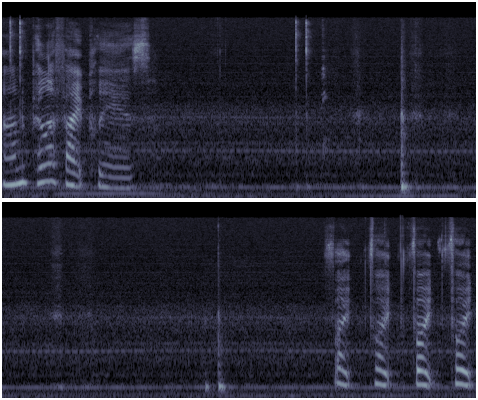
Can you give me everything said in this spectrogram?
I want a pillow fight, please. Fight, fight, fight.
